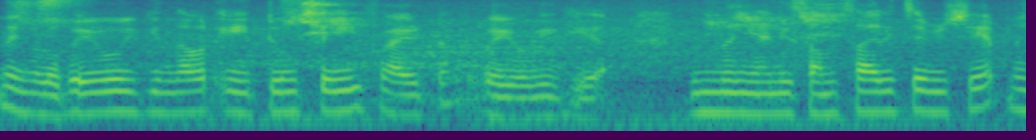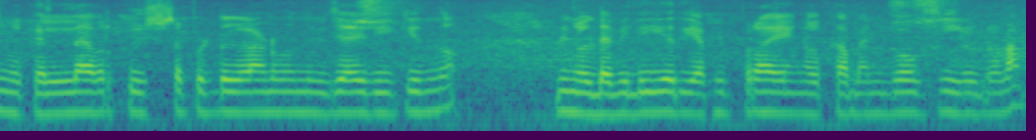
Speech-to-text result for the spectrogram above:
നിങ്ങൾ ഉപയോഗിക്കുന്നവർ ഏറ്റവും സേഫായിട്ട് ഉപയോഗിക്കുക. ഇന്ന് ഞാൻ ഈ സംസാരിച്ച വിഷയം നിങ്ങൾക്ക് എല്ലാവർക്കും ഇഷ്ടപ്പെട്ട് കാണുമെന്ന് വിചാരിക്കുന്നു. നിങ്ങളുടെ വിലയേറിയ അഭിപ്രായങ്ങൾ കമന്റ് ബോക്സിൽ ഇടണം.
